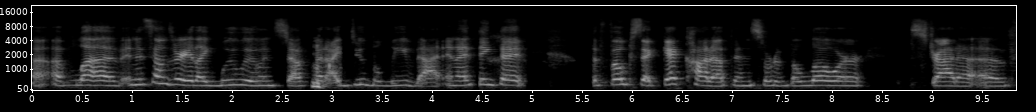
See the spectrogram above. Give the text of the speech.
uh, of love. And it sounds very like woo woo and stuff, but I do believe that. And I think that the folks that get caught up in sort of the lower strata of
